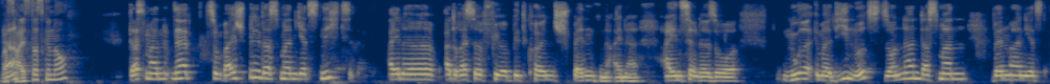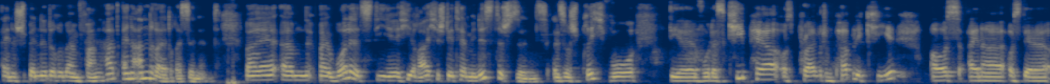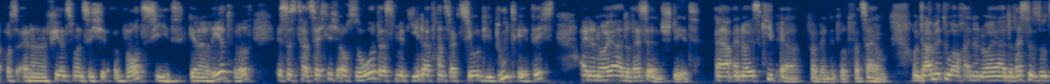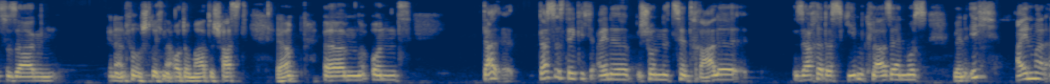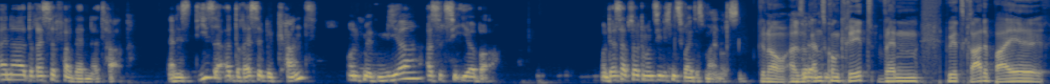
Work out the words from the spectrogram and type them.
Was ja? heißt das genau? Dass man, na, zum Beispiel, dass man jetzt nicht eine Adresse für Bitcoin spenden, eine einzelne so nur immer die nutzt, sondern dass man, wenn man jetzt eine Spende darüber empfangen hat, eine andere Adresse nimmt. Bei, ähm, bei Wallets, die hierarchisch deterministisch sind, also sprich, wo die, wo das Key Pair aus Private und Public Key aus einer, aus der, aus einer 24 Wort Seed generiert wird, ist es tatsächlich auch so, dass mit jeder Transaktion, die du tätigst, eine neue Adresse entsteht, äh, ein neues Key Pair verwendet wird, Verzeihung. Und damit du auch eine neue Adresse sozusagen in Anführungsstrichen automatisch hast, ja, ähm, und da, das ist, denke ich, eine schon zentrale Sache, dass jedem klar sein muss, wenn ich einmal eine Adresse verwendet habe, dann ist diese Adresse bekannt und mit mir assoziierbar. Und deshalb sollte man sie nicht ein zweites Mal nutzen. Genau, also Oder ganz konkret, wenn du jetzt gerade bei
